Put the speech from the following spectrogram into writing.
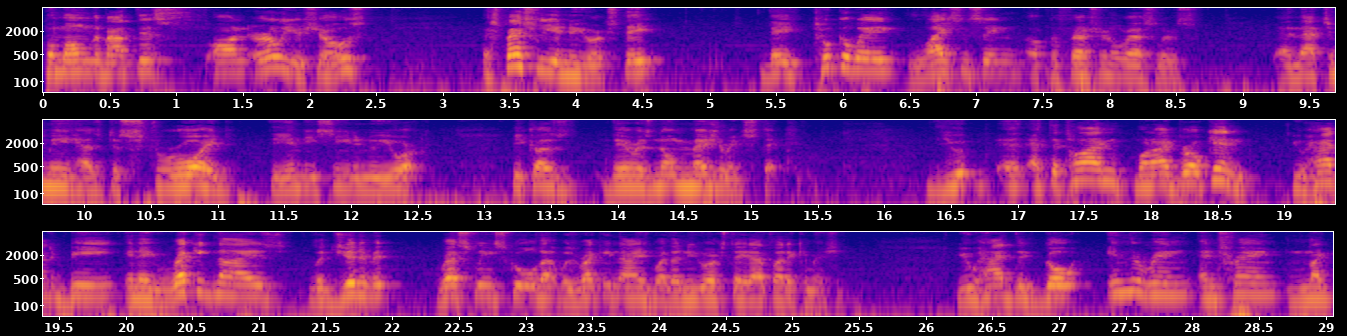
bemoaned about this on earlier shows, especially in New York State, they took away licensing of professional wrestlers, and that to me has destroyed the indie scene in New York because there is no measuring stick. You at the time when I broke in, you had to be in a recognized, legitimate wrestling school that was recognized by the New York State Athletic Commission. You had to go in the ring and train, like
